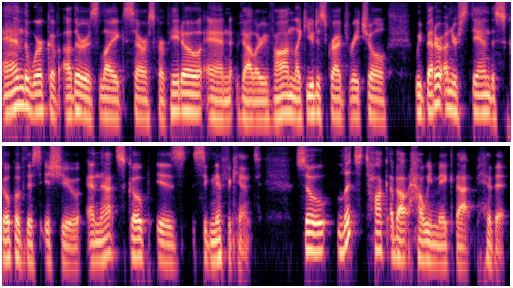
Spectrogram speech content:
and the work of others like Sarah Scarpato and Valerie Vaughn, like you described, Rachel, we better understand the scope of this issue, and that scope is significant. So let's talk about how we make that pivot.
